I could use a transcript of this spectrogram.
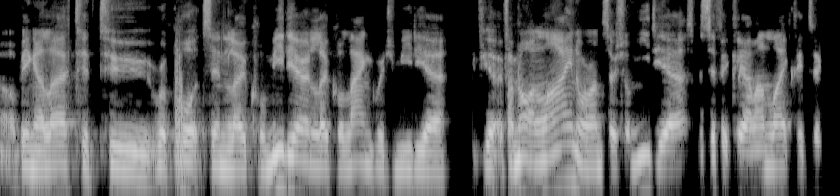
uh, being alerted to reports in local media and local language media. If, you, if I'm not online or on social media specifically, I'm unlikely to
